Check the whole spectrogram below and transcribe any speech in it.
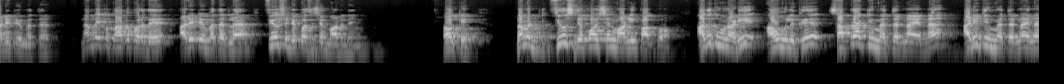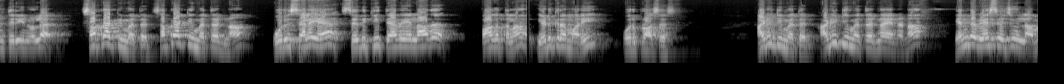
additive method நம்ம இப்ப பார்க்க போறது அடிட்டிவ் மெத்தட்ல ஃபியூஸ் டெபாசிஷன் மாடலிங் ஓகே நம்ம ஃபியூஸ் டெபாசிஷன் மாடலிங் பார்க்க போறோம். அதுக்கு முன்னாடி அவங்களுக்கு சப்ராக்டிவ் மெத்தட்னா என்ன அடிட்டிவ் மெத்தட்னா என்னன்னு தெரியணும்ல? சப்ராக்டிவ் மெத்தட் சப்ராக்டிவ் மெத்தட்னா ஒரு சிலைய செதுக்கி தேவையில்லாத பாகத்தெல்லாம் எடுக்கிற மாதிரி ஒரு ப்ராசஸ் அடிட்டிவ் மெத்தட் அடிட்டிவ் மெத்தட்னா என்னன்னா எந்த வேஸ்டேஜும் இல்லாம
